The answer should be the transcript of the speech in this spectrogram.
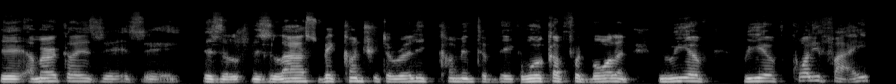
the America is, is, is the, is the last big country to really come into big World Cup football. And we have, we have qualified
